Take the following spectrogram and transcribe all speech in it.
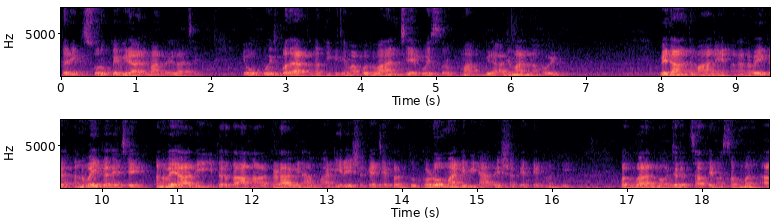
દરેક સ્વરૂપે વિરાજમાન રહેલા છે. એવો કોઈ જ પદાર્થ નથી કે જેમાં ભગવાન છે, કોઈ સ્વરૂપમાં બિરાજમાન ન હોય. વેદાંતમાં અને અનન્વય અન્વય કહે છે, અન્વયાદિ ઇતરતાહા ઘડા વિના માટી રહી શકે છે, પરંતુ ઘડો માટી વિના રહી શકે તેમ નથી. ભગવાનનો જગત સાથેનો સંબંધ આ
